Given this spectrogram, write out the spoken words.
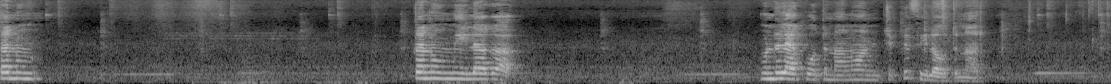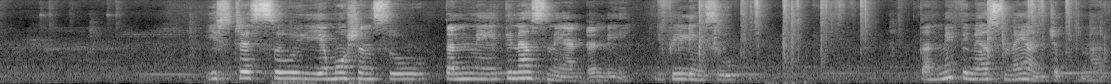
తను తను మీలాగా ఉండలేకపోతున్నాను అని చెప్పి ఫీల్ అవుతున్నారు. ఈ స్ట్రెస్ ఈ ఎమోషన్స్ తన్ని తినేస్తున్నాయి అంటండి. ఈ ఫీలింగ్స్ తన్ని తినేస్తున్నాయి అని చెప్తున్నారు.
